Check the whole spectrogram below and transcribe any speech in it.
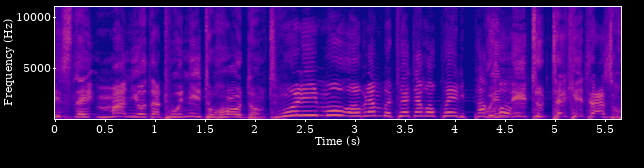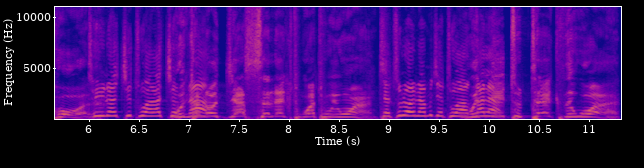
is the manual that we need to hold on to. mulimu obulamu bwe twetaaga We need to take it as whole. We cannot just select what we want. We need to take the word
